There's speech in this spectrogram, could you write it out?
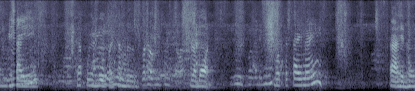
งมีไตแล้วกูยังอยู่ไปทั้งเลยละหมดหมดกระไตไหมตาเห็นหง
